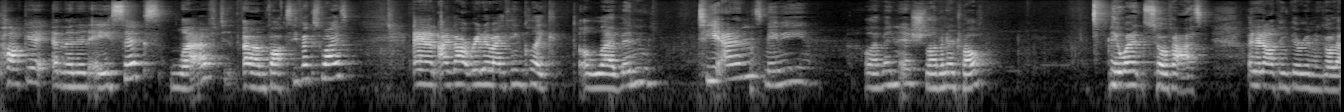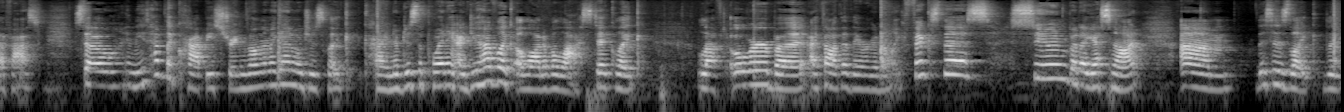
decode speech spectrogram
pocket, and then an A6 left, um, Foxy Fix wise. And I got rid of, I think, like 11 TNs, maybe 11-ish, 11 or 12. They went so fast. I did not think they were to go that fast. So, and these have the crappy strings on them again, which is like kind of disappointing. I do have like a lot of elastic like left over, but I thought that they were to like fix this soon, but I guess not. Um, this is like the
